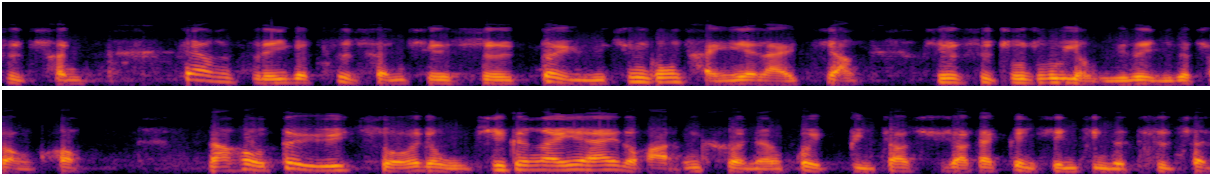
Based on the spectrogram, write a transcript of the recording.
制程，这样子的一个制程，其实对于军工产业来讲，其实是足足有余的一个状况。然后对于所谓的五 G 跟 AI 的话，很可能会比较需要在更先进的制程，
